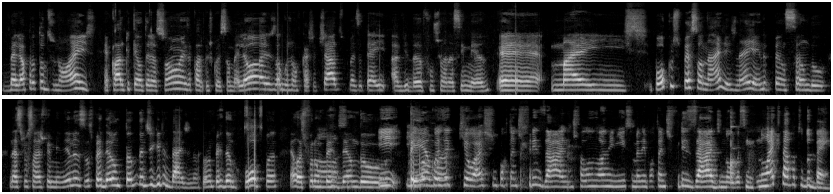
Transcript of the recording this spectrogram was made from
melhor para todos nós. É claro que tem alterações, é claro que as coisas são melhores, alguns vão ficar chateados, mas até aí a vida funciona assim mesmo. É, mas poucos personagens, né? E ainda pensando nessas personagens femininas, elas perderam tanta dignidade, né? Foram perdendo roupa, elas foram Nossa. perdendo. E, e, uma coisa que eu acho importante frisar, a gente falando lá no início, mas é importante frisar de novo, assim, não é que estava tudo bem,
